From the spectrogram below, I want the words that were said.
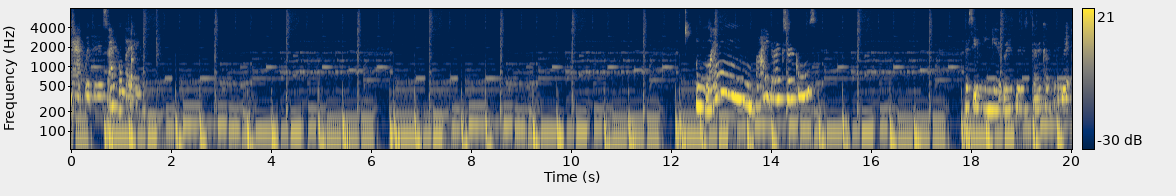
Snap with this. I hope I do. Wow, bye dark circles. Let's see if we can get rid of this dark upper lip.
